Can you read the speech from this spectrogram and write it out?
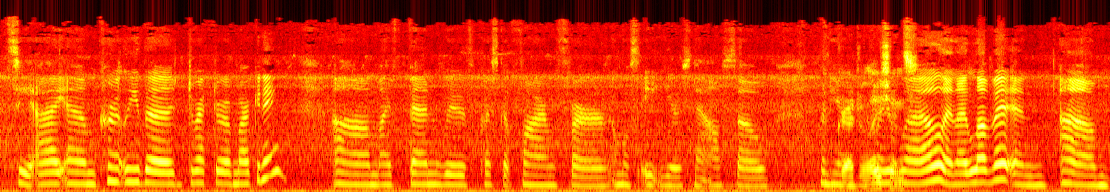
let's see. I am currently the director of marketing. Um, I've been with Prescott Farm for almost eight years now, so been here Congratulations. well, and I love it. And um,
